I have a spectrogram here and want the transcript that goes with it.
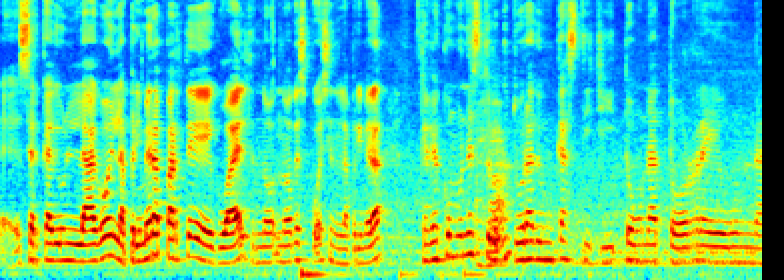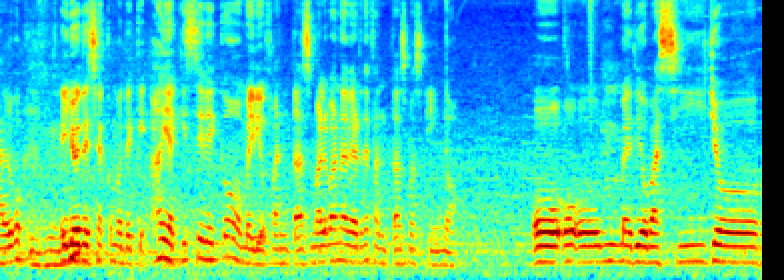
eh, cerca de un lago, en la primera parte Wild, no, no después, en la primera, que había como una Ajá. estructura de un castillito, una torre, un algo. Ujú. Y yo decía como de que, ay, aquí se ve como medio fantasmal, van a ver de fantasmas y no. O, o- o medio vacío.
